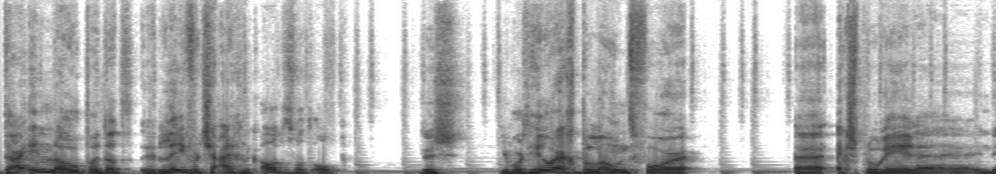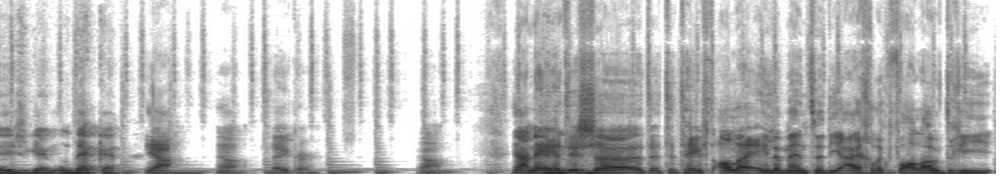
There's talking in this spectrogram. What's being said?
daarin lopen, dat levert je eigenlijk altijd wat op. Dus je wordt heel erg beloond voor uh, exploreren uh, in deze game, ontdekken. Ja, ja, zeker. Ja. Ja, nee, het, is, het, het, heeft alle elementen die eigenlijk Fallout 3,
